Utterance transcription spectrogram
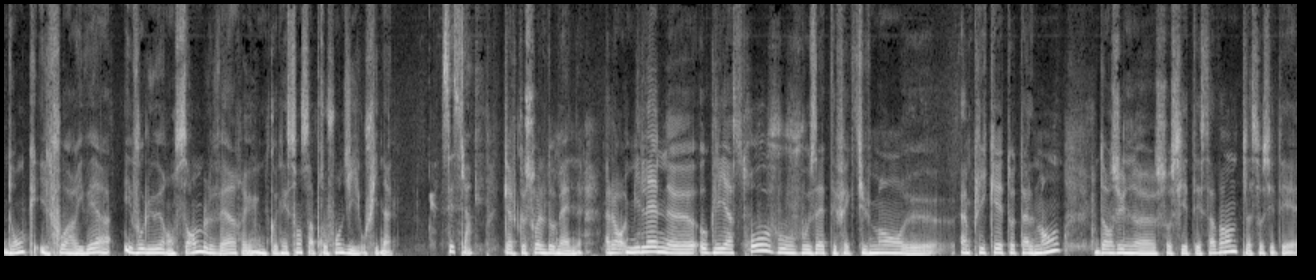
Donc, il faut arriver à évoluer ensemble vers une connaissance approfondie au final. C'est cela. quel que soit le domaine. Alors, Mylène euh, Ogliastro, vous, vous êtes effectivement euh, impliquée totalement dans une société savante, la Société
